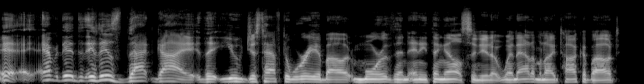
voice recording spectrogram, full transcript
it, it, it is that guy that you just have to worry about more than anything else. And you know, when Adam and I talk about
